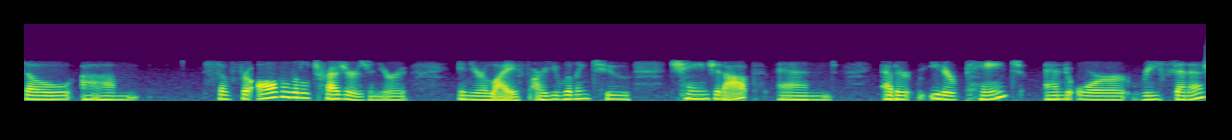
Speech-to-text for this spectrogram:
So um, so for all the little treasures in your in your life, are you willing to change it up and either either paint and or refinish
